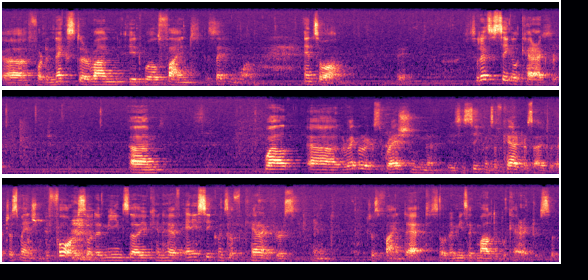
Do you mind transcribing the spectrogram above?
uh, for the next run, it will find the second one, and so on. Okay. So that's a single character. Um, well, uh, the regular expression is a sequence of characters I, I just mentioned before, so that means uh, you can have any sequence of characters and just find that. So that means like multiple characters. So,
